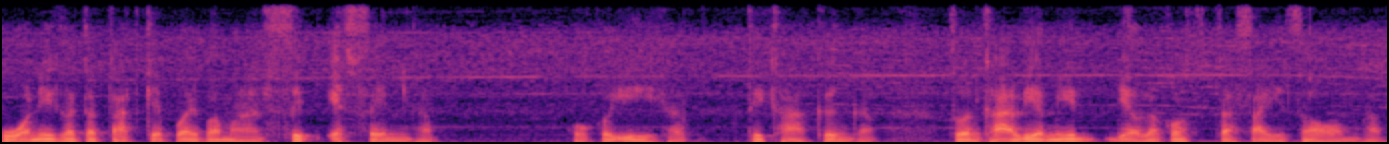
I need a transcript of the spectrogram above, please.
หัวนี้ก็จะตัดเก็บไว้ประมาณ 11เซนครับหัวเก้าอี้ครับที่ขากึ่งครับ ส่วนขาเหลี่ยมนี้เดี๋ยวเราก็จะใส่ซอมครับ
